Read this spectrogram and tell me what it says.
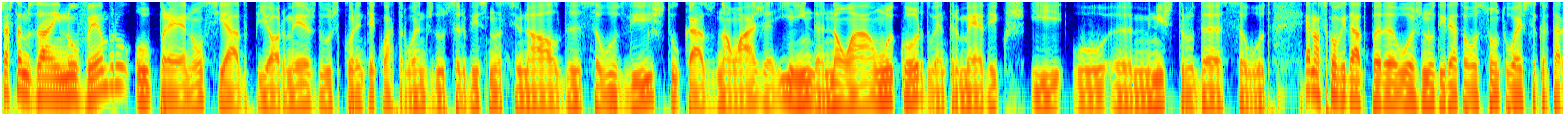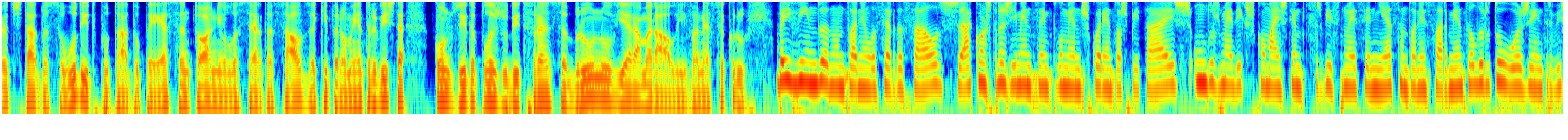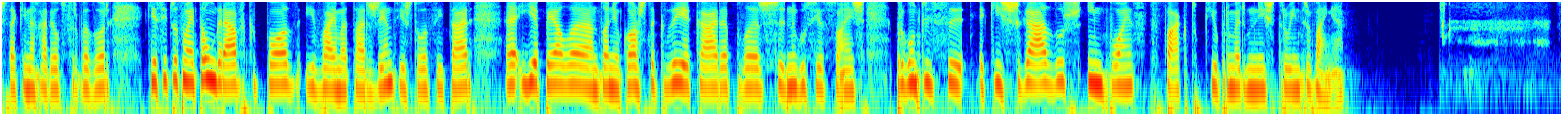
Já estamos em novembro, o pré-anunciado pior mês dos 44 anos do Serviço Nacional de Saúde. Disto, caso não haja, e ainda não há, um acordo entre médicos e o uh, Ministro da Saúde. É nosso convidado para hoje, no Direto ao Assunto, o ex-secretário de Estado da Saúde e deputado do PS, António Lacerda Salles, aqui para uma entrevista conduzida pela Judite França, Bruno Vieira Amaral e Vanessa Cruz. Bem-vindo, António Lacerda Salles. Há constrangimentos em pelo menos 40 hospitais. Um dos médicos com mais tempo de serviço no SNS, António Sarmento alertou hoje em entrevista aqui na Rádio Observador que a situação é tão grave que pode e vai matar gente, e estou a citar, eh, e apela a António Costa que dê a cara pelas negociações. Pergunto-lhe se aqui chegados impõe-se de facto que o Primeiro-Ministro intervenha.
